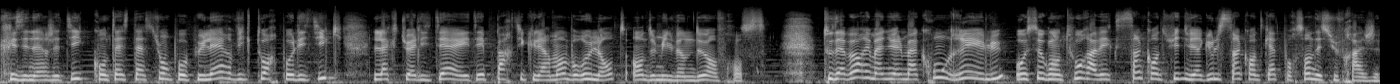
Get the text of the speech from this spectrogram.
Crise énergétique, contestation populaire, victoire politique. L'actualité a été particulièrement brûlante en 2022 en France. Tout d'abord, Emmanuel Macron réélu au second tour avec 58,54% des suffrages.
